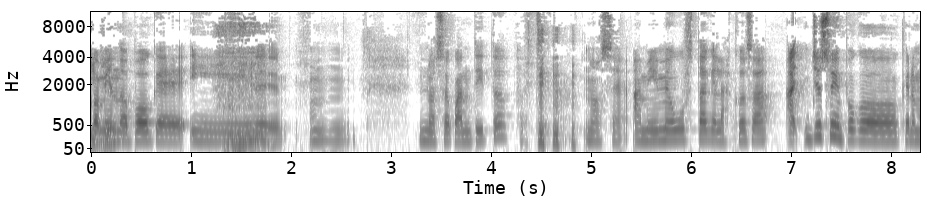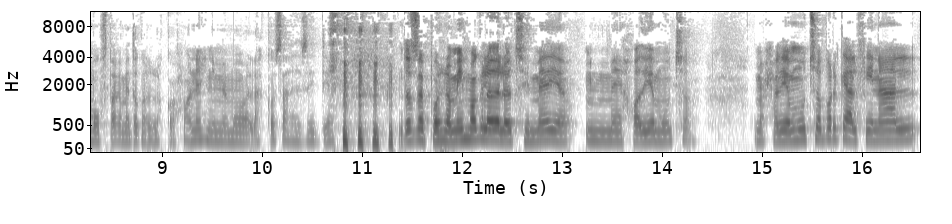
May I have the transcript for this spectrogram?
comiendo poke y mm, no sé cuantitos, pues chica, no sé. A mí me gusta que las cosas... ah, Yo soy un poco que no me gusta que me toquen los cojones ni me muevan las cosas de sitio. Entonces, pues lo mismo que lo del ocho y medio, me jodió mucho. Me jodió mucho porque al final...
